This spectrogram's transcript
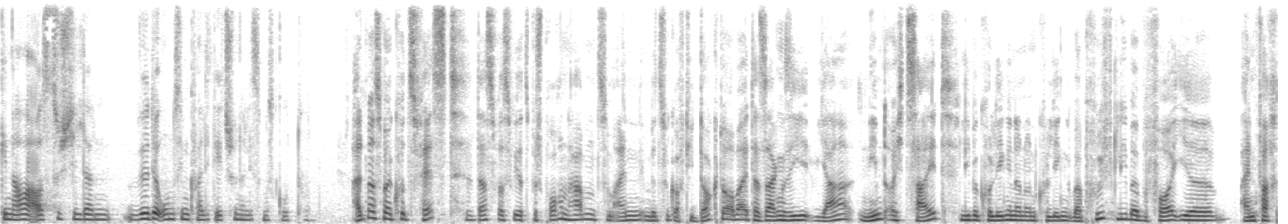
genauer auszuschildern, würde uns im Qualitätsjournalismus gut tun. Halten wir es mal kurz fest, das, was wir jetzt besprochen haben, zum einen in Bezug auf die Doktorarbeit, da sagen Sie, ja, nehmt euch Zeit, liebe Kolleginnen und Kollegen, überprüft lieber, bevor ihr einfach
